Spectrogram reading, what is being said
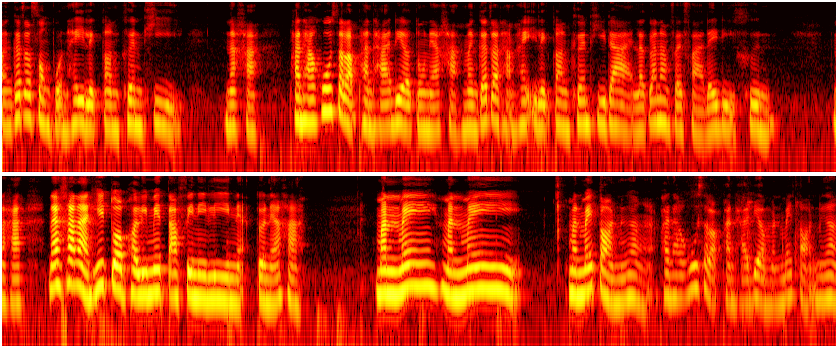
มันก็จะส่งผลให้อิเล็กตรอนเคลื่อนที่นะคะ พันธะคู่สลับพันธะเดียวตรงเนี้ยค่ะ มันก็จะทำให้อิเล็กตรอนเคลื่อนที่ได้ แล้วก็นำไฟฟ้าได้ดีขึ้นนะคะ ในขณะที่ตัวพอลิเมตาฟินิลีนเนี่ยตัวเนี้ยค่ะ มันไม่ มันไม่ มันไม่ต่อเนื่องอะพันธะคู่สลับพันธะเดียวมันไม่ต่อเนื่อง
